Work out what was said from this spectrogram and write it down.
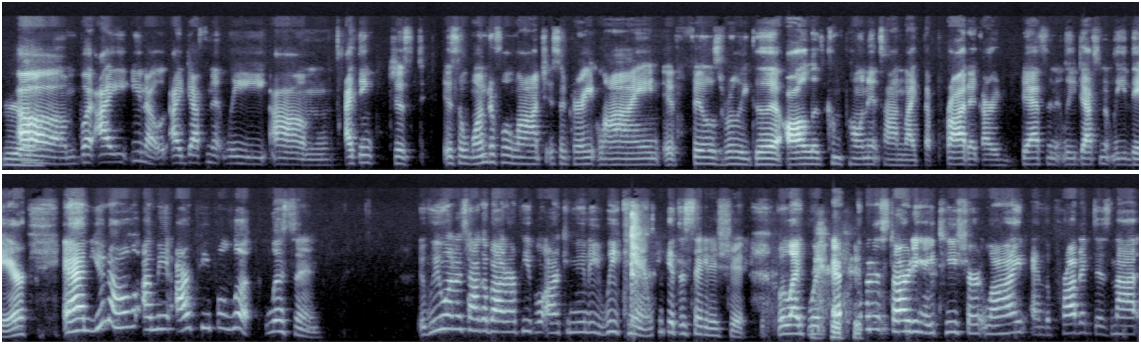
Yeah. Um, but I, you know, I definitely, um, I think just it's a wonderful launch. It's a great line. It feels really good. All the components on like the product are definitely, definitely there. And you know, I mean, our people look, listen, if we want to talk about our people, our community, we can. We get to say this shit. But like when everyone is starting a t-shirt line and the product is not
